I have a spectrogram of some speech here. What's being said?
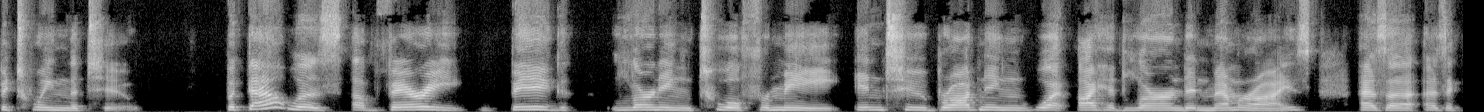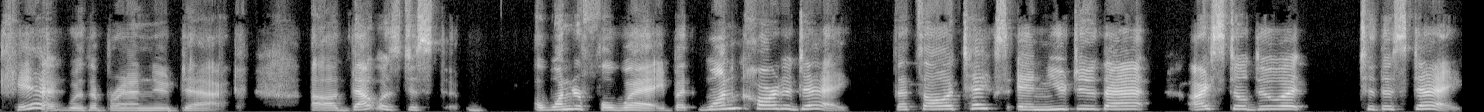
between the two. But that was a very big learning tool for me into broadening what I had learned and memorized as a as a kid with a brand new deck. Uh, that was just a wonderful way. But one card a day, that's all it takes. And you do that. I still do it to this day.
